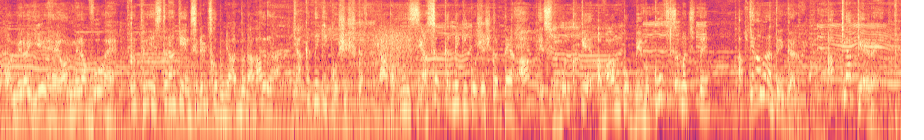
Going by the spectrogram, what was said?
और मेरा ये है और मेरा वो है। और फिर इस तरह के इंसिडेंट्स को बुनियाद बनाकर क्या करने की कोशिश करते हैं? आप अपनी सियासत करने की कोशिश करते हैं। आप इस मुल्क के अवाम को बेवकूफ़ समझते हैं। आप क्या बातें कर रहे हैं? आप क्या कह रहे हैं?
